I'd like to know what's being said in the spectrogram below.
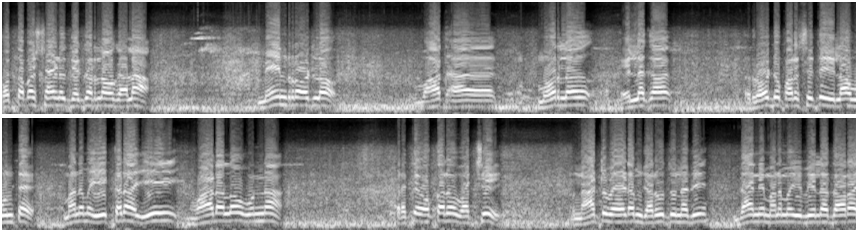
కొత్త బస్ స్టాండ్ దగ్గరలో గల మెయిన్ రోడ్లో వాత మోర్లో వెళ్ళక రోడ్డు పరిస్థితి ఇలా ఉంటే మనం ఇక్కడ ఈ వాడలో ఉన్న ప్రతి ఒక్కరూ వచ్చి నాటు వేయడం జరుగుతున్నది. దాన్ని మనం వీళ్ళ ద్వారా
